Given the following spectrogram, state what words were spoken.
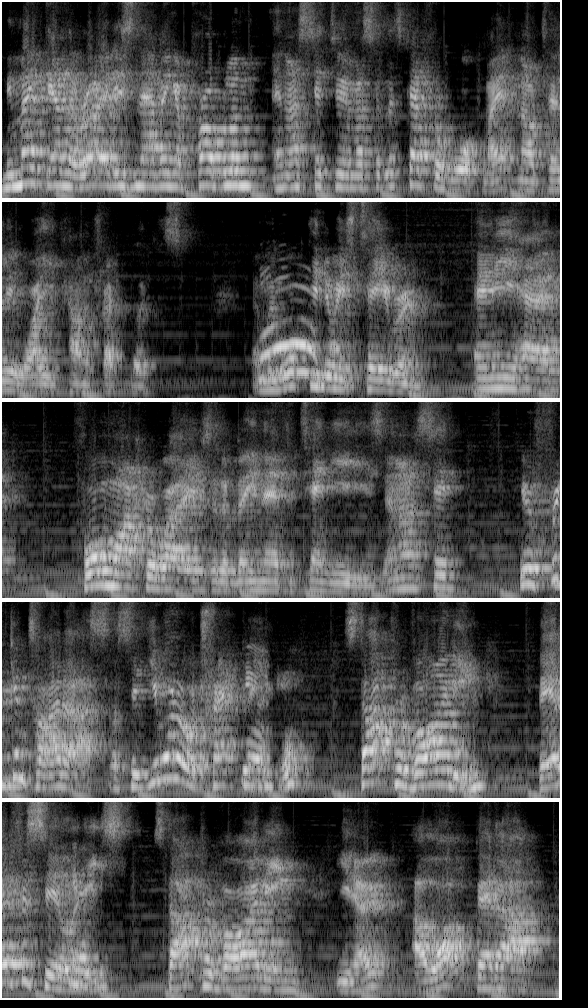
my mate down the road isn't having a problem. And I said to him, I said, let's go for a walk, mate, and I'll tell you why you can't attract workers. And yeah. we walked into his tea room and he had four microwaves that have been there for 10 years. And I said, You're a freaking tight ass. I said, You want to attract people? Start providing better facilities, start providing, you know, a lot better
